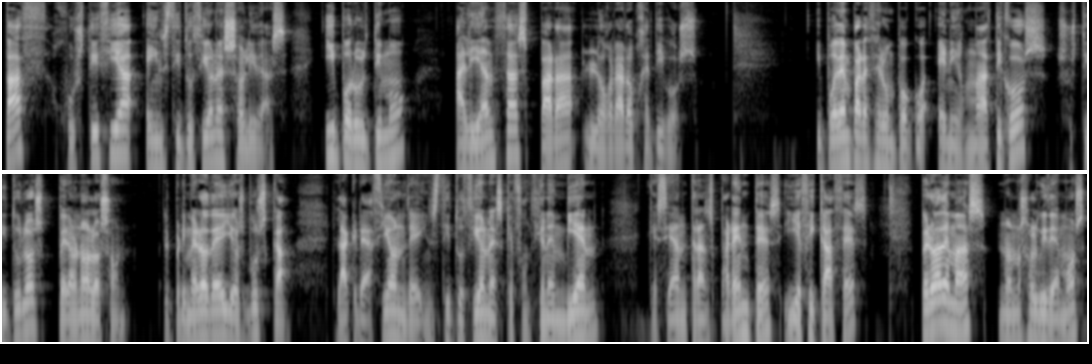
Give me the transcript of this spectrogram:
paz, justicia e instituciones sólidas. Y por último, alianzas para lograr objetivos. Y pueden parecer un poco enigmáticos sus títulos, pero no lo son. El primero de ellos busca la creación de instituciones que funcionen bien, que sean transparentes y eficaces, pero además no nos olvidemos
